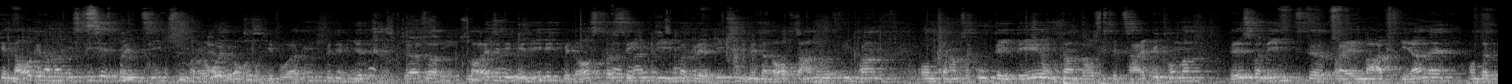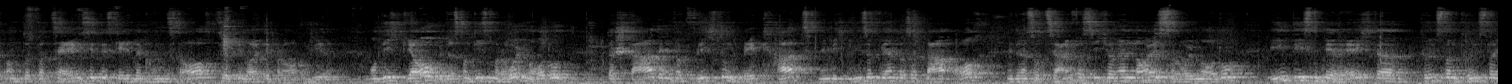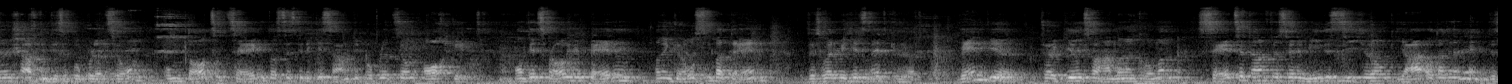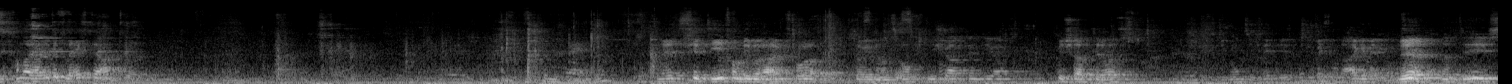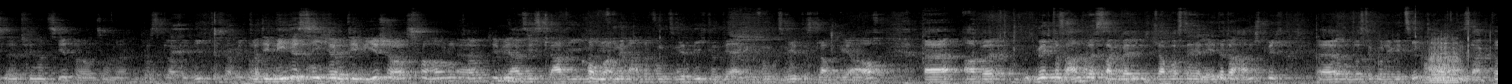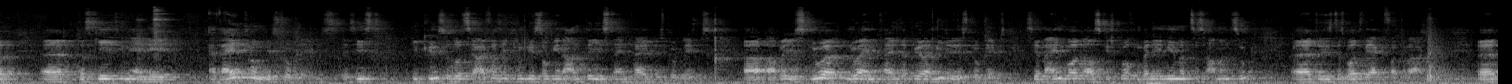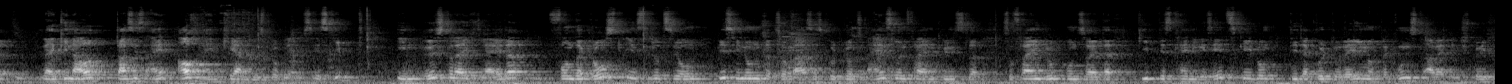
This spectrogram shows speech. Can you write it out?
genau genommen ist dieses Prinzip zum Role Model geworden für die Wirtschaft. Also Leute, die beliebig belastbar sind, die immer kreativ sind, die man dann auch anrufen kann und dann haben sie eine gute Idee und dann das bezahlt bekommen, das übernimmt der freie Markt gerne und da, und da zeigen sie, das geht in der Kunst auch, solche Leute brauchen wir. Und ich glaube, dass von diesem Role Model der Staat eine Verpflichtung weg hat, nämlich insofern, dass er da auch mit einer Sozialversicherung ein neues Role Model in diesem Bereich der Künstler und Künstlerinnen schafft, in dieser Population, um da zu zeigen, dass das für die gesamte Population auch geht. Und jetzt frage ich die beiden von den großen Parteien, das habe ich jetzt nicht gehört. Wenn wir zu Regierungsverhandlungen kommen, seid ihr dann für so eine Mindestsicherung ja oder nein? Das kann man relativ leicht beantworten. Nicht für die vom liberalen Vorrat, so wie man es oft. Wie schaut denn die aus? Wie schaut die aus? Ja, die ist nicht finanziert bei uns. Das glaube ich nicht. Das ich Aber die Mindestsicherung, die wir schon ausverhandelt äh, haben, die Ja, es ist klar, die miteinander funktioniert nicht und die eigene funktioniert, das glauben wir auch. Äh, aber ich möchte was anderes sagen, weil ich glaube, was der Herr Leder da anspricht äh, und was der Kollege Zink auch gesagt hat, äh, das geht in eine Erweiterung des Problems. Es ist die Künstlersozialversicherung, die sogenannte, ist ein Teil des Problems, äh, aber ist nur, nur ein Teil der Pyramide des Problems. Sie haben ein Wort ausgesprochen bei dem immer Zusammenzug, äh, das ist das Wort Werkvertrag. Äh, weil genau das ist ein, auch ein Kern des Problems. Es gibt in Österreich leider von der großen Institution bis hinunter zur Basiskultur, zu einzelnen freien Künstlern, zu freien Gruppen und so weiter, gibt es keine Gesetzgebung, die der kulturellen und der Kunstarbeit entspricht.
